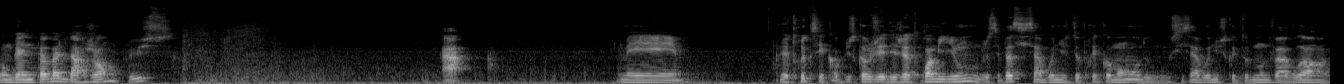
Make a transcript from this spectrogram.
On gagne pas mal d'argent en plus. Ah. Mais le truc c'est qu'en plus comme j'ai déjà 3 millions, je sais pas si c'est un bonus de précommande ou si c'est un bonus que tout le monde va avoir euh,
